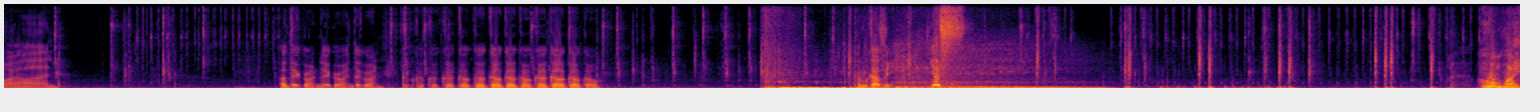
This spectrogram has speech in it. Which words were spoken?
Come on. Oh, they're going, they're going, they're going. Go, go, go, go, go, go, go, go, go, go, go, go. Kamikaze! Yes! Oh my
